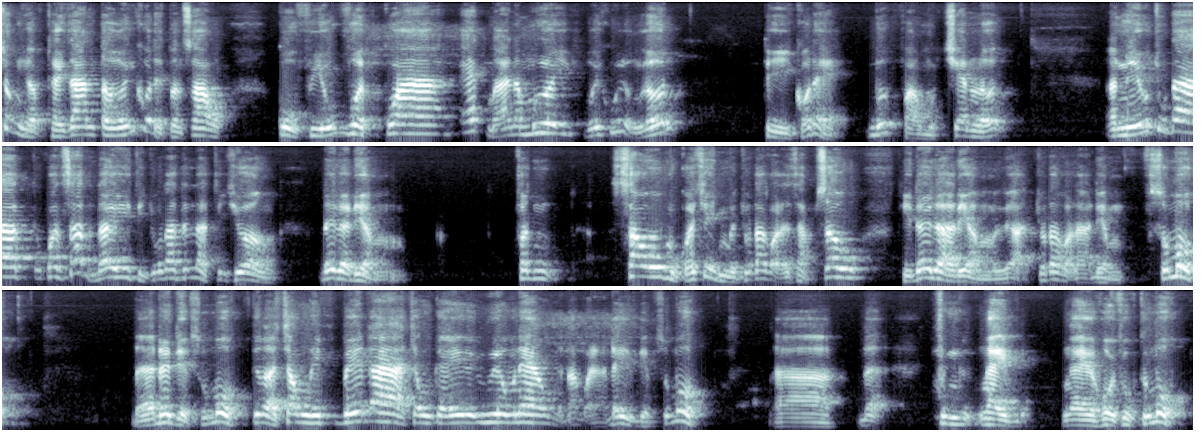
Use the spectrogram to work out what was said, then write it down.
trong nhập thời gian tới có thể tuần sau cổ phiếu vượt qua SMA 50 với khối lượng lớn thì có thể bước vào một chen lớn à, nếu chúng ta quan sát ở đây thì chúng ta thấy là thị trường đây là điểm phân sau một quá trình mà chúng ta gọi là giảm sâu thì đây là điểm chúng ta gọi là điểm số 1 đấy đây điểm số 1 tức là trong cái beta trong cái Wionel người ta gọi là đây là điểm số 1 à, ngày ngày hồi phục thứ một.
